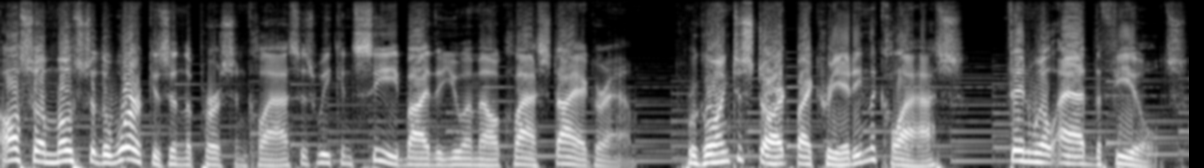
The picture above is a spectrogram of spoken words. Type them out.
Also, most of the work is in the person class as we can see by the UML class diagram. We're going to start by creating the class, then we'll add the fields,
